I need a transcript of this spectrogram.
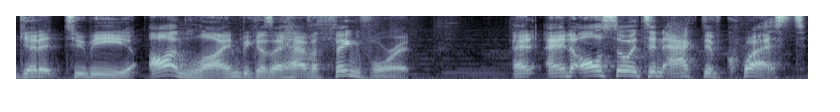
get it to be online because I have a thing for it. And and also it's an active quest.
